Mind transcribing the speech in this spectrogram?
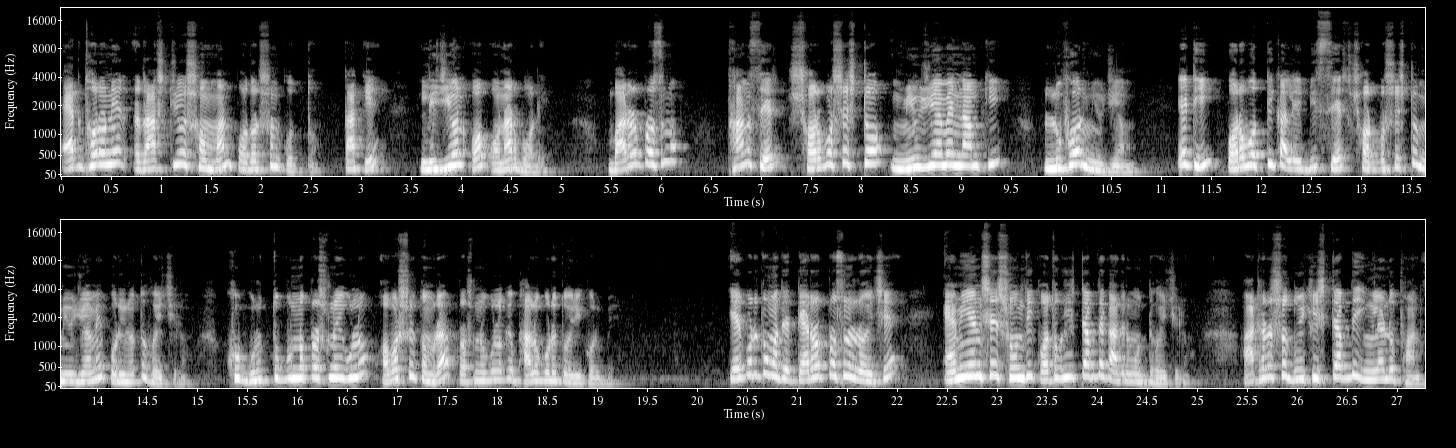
এক ধরনের রাষ্ট্রীয় সম্মান প্রদর্শন করত, তাকে লিজিয়ন অফ অনার বলে। বারোর প্রশ্ন, ফ্রান্সের সর্বশ্রেষ্ঠ মিউজিয়ামের নাম কি? Louvre museum. এটি পরবর্তীকালে বিশ্বের সর্বশ্রেষ্ঠ মিউজিয়ামে পরিণত হয়েছিল। খুব গুরুত্বপূর্ণ প্রশ্ন এগুলো। অবশ্যই তোমরা প্রশ্নগুলোকে ভালো করে তৈরি করবে। এরপরে তোমাদের তেরো প্রশ্ন রয়েছে, অ্যামিয়েন্সের সন্ধি কত খ্রিস্টাব্দে কাদের মধ্যে হয়েছিল? আঠারোশো দুই খ্রিস্টাব্দে ইংল্যান্ড ও ফ্রান্স।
